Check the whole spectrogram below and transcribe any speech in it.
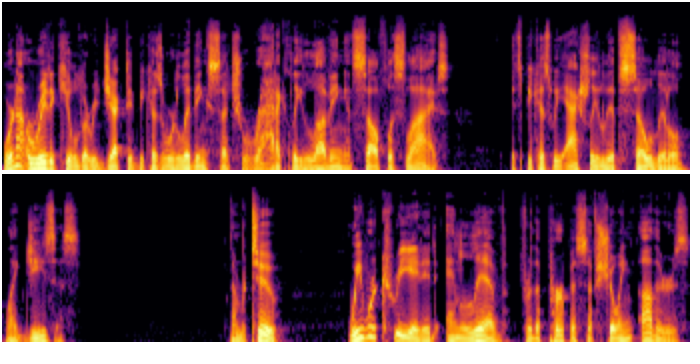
we're not ridiculed or rejected because we're living such radically loving and selfless lives. It's because we actually live so little like Jesus. Number two, we were created and live for the purpose of showing others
